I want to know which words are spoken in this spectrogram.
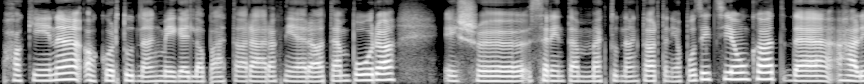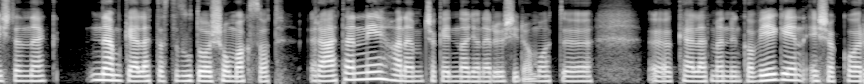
ha kéne, akkor tudnánk még egy lapáttal rárakni erre a tempóra, és szerintem meg tudnánk tartani a pozíciónkat, de hál' Istennek nem kellett azt az utolsó maxot rátenni, hanem csak egy nagyon erős iramot kellett mennünk a végén, és akkor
